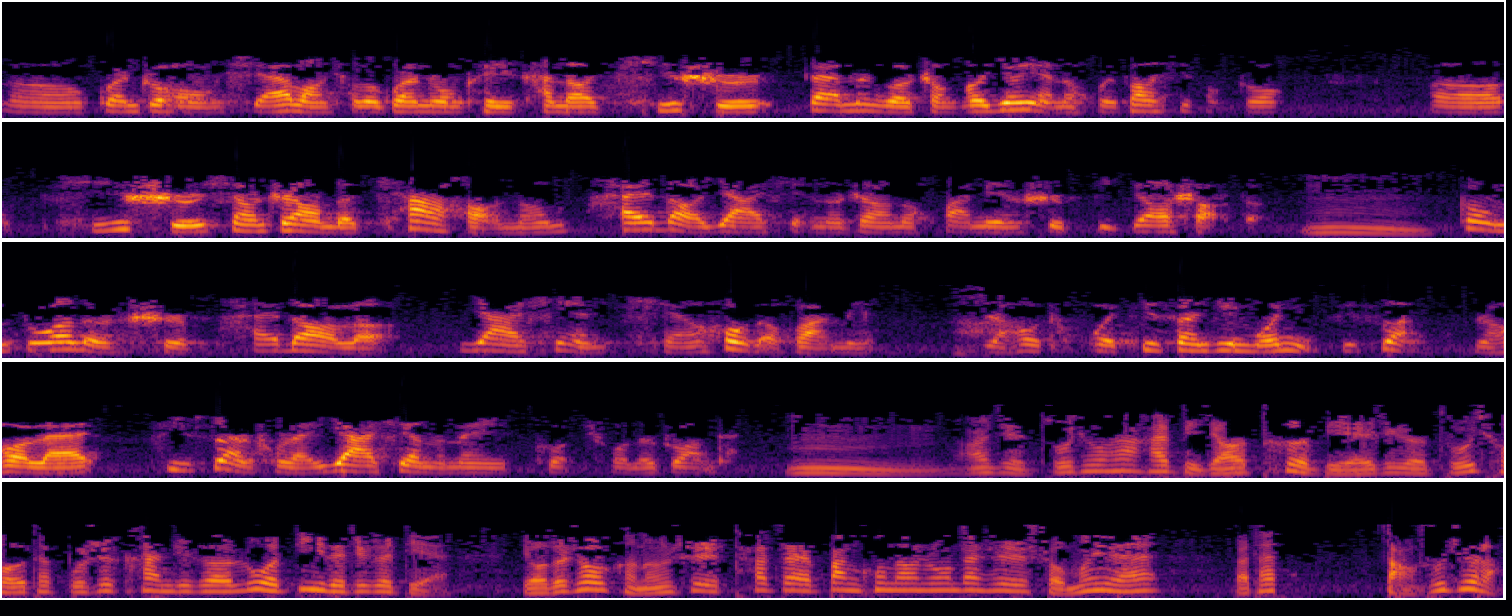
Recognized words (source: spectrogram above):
呃观众，喜爱网球的观众可以看到，其实，在那个整个鹰眼的回放系统中。呃，其实像这样的恰好能拍到压线的这样的画面是比较少的，嗯，更多的是拍到了压线前后的画面，然后通过计算机模拟计算，然后来计算出来压线的那一颗球的状态。嗯，而且足球它还比较特别，这个足球它不是看这个落地的这个点，有的时候可能是它在半空当中，但是守门员把它挡出去了，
